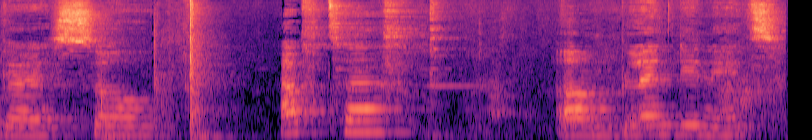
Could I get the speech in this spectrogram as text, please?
guys so after um, blending it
